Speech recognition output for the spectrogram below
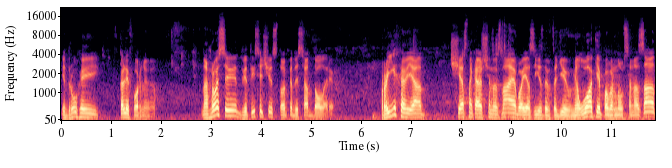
і другий в Каліфорнію. На гросі 2150 доларів. Проїхав я, чесно кажучи, не знаю, бо я з'їздив тоді в Мілвокі, повернувся назад,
